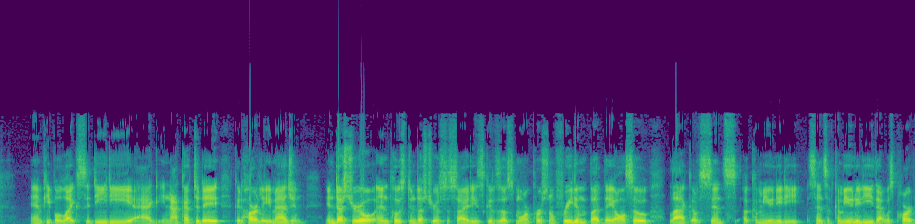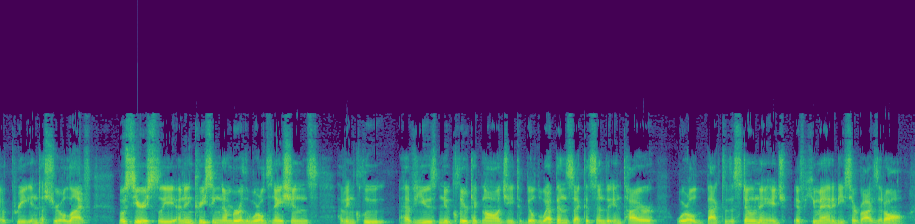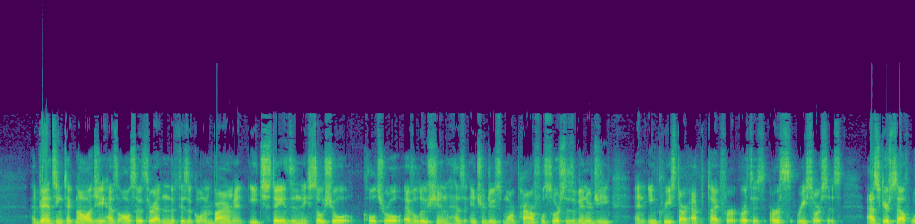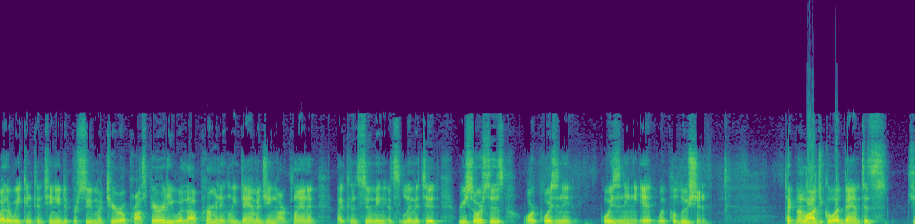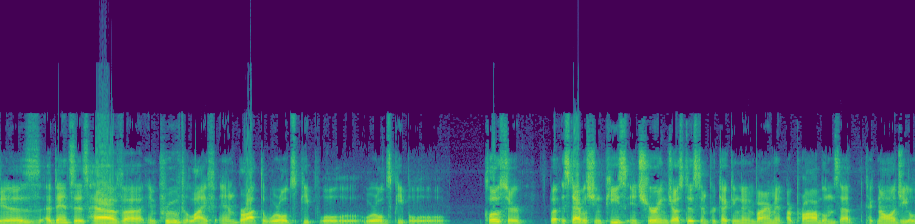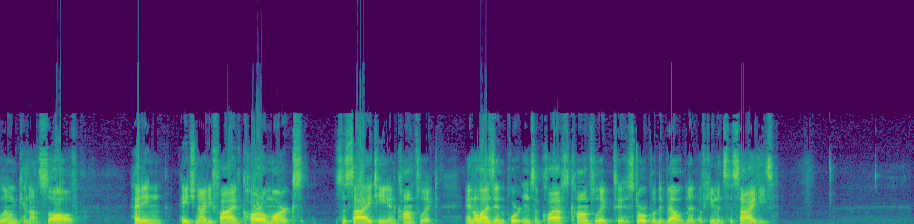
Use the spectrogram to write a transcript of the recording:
and people like Sididi, Ag Inaka today could hardly imagine. Industrial and post-industrial societies gives us more personal freedom, but they also lack of sense of community, sense of community that was part of pre-industrial life. Most seriously, an increasing number of the world's nations have, include, have used nuclear technology to build weapons that could send the entire world back to the Stone Age if humanity survives at all. Advancing technology has also threatened the physical environment. Each stage in the social cultural evolution has introduced more powerful sources of energy and increased our appetite for Earth's, Earth's resources. Ask yourself whether we can continue to pursue material prosperity without permanently damaging our planet by consuming its limited resources or poisoning, poisoning it with pollution. Technological advances advances have uh, improved life and brought the world's people world's people closer, but establishing peace, ensuring justice, and protecting the environment are problems that technology alone cannot solve. Heading page 95 Karl Marx Society and Conflict analyze the importance of class conflict to historical development of human societies.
